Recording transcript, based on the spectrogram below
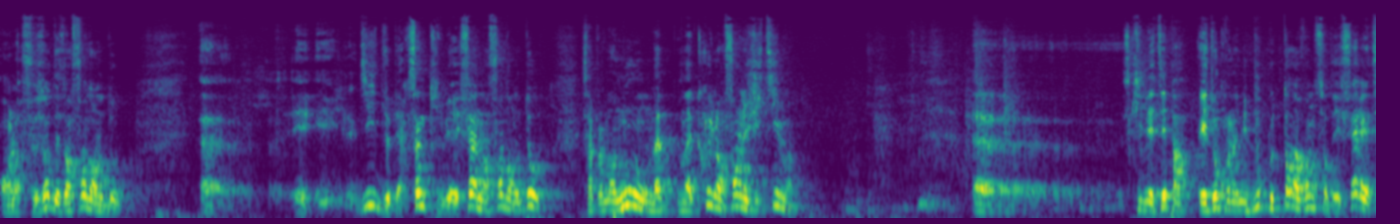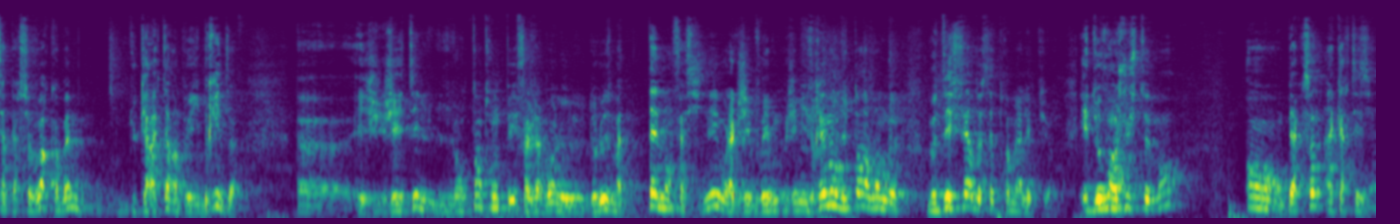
en leur faisant des enfants dans le dos. Euh, et, et il a dit de Bergson qu'il lui avait fait un enfant dans le dos. Simplement, nous, on a, cru l'enfant légitime. Euh, ce qu'il n'était pas. Et donc on a mis beaucoup de temps avant de s'en défaire et de s'apercevoir quand même du caractère un peu hybride. Euh, et j'ai été longtemps trompé. Enfin, moi, le Deleuze m'a tellement fasciné voilà, que j'ai mis vraiment du temps avant de me défaire de cette première lecture. Et de voir justement en Bergson un cartésien.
